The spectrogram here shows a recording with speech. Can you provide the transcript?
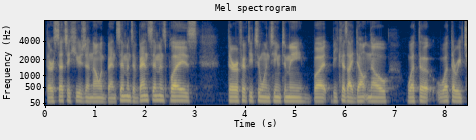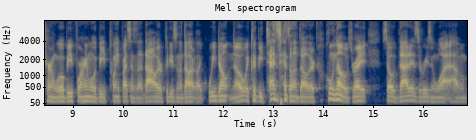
there's such a huge unknown with Ben Simmons. If Ben Simmons plays, they're a 52 win team to me. But because I don't know what the what the return will be for him, will it be 25 cents on the dollar, 50 cents on the dollar? Like we don't know. It could be 10 cents on the dollar. Who knows, right? So that is the reason why I have him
